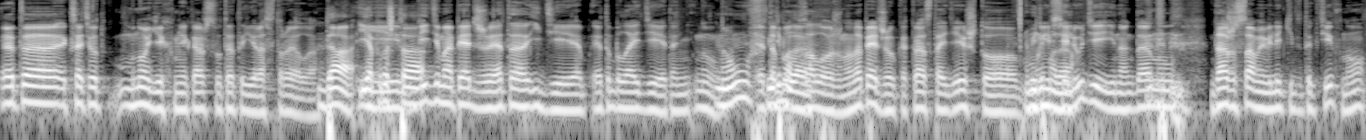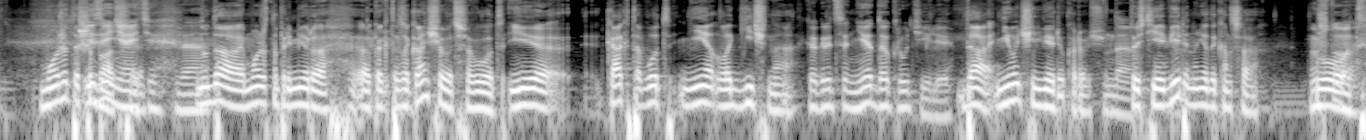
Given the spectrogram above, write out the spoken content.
Это, кстати, вот многих, мне кажется, вот это и расстроило. Да, я И, просто... Видимо, опять же, это идея, это была идея, это, ну, Ну, это видимо, было да. заложено. Но опять же, вот как раз та идея, что мы Видимо, все да. люди, иногда, ну, даже самый великий детектив, ну, Может ошибаться. извиняйте. Да. Ну да, может, например, э, как-то заканчиваться, вот, и как-то вот нелогично. Как говорится, не докрутили. Да, не очень верю, короче. Да. То есть я верю, но не до конца. Ну Вот. что,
